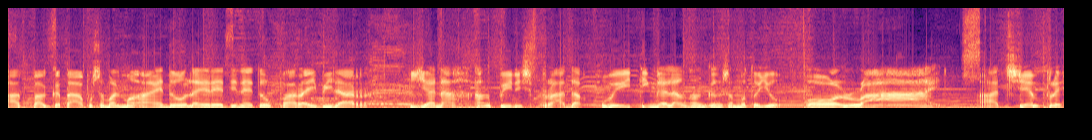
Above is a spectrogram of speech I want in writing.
At pagkatapos naman mga idol ay ready na ito para ibilar. Yan na ang finished product. Waiting na lang hanggang sa matuyo. Alright! At syempre,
